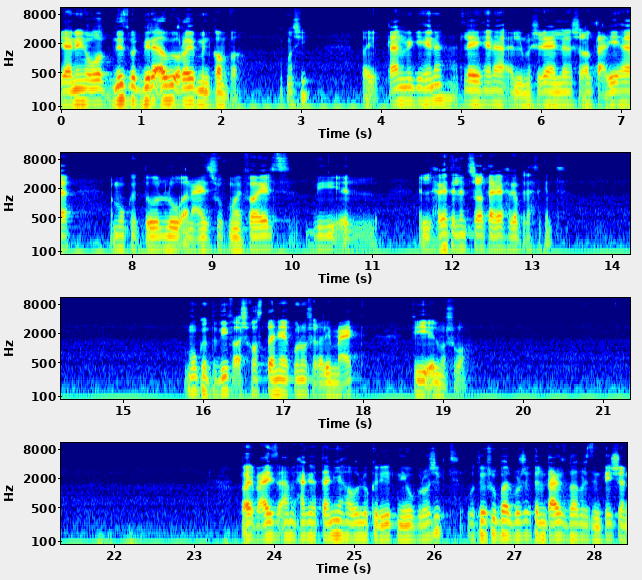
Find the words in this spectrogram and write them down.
يعني هو بنسبة كبيرة قوي قريب من Canva ماشي؟ طيب تعال نيجي هنا هتلاقي هنا المشاريع اللي أنا اشتغلت عليها. ممكن تقول له أنا عايز أشوف my files دي ال... الحاجات اللي أنت اشتغلت عليها الحاجات بتاعتك أنت. ممكن تضيف أشخاص تانية يكونوا شغالين معاك في المشروع. طيب عايز أعمل حاجة تانية هقول له create new project وتشوف بقى ال project اللي أنت عايزه ده presentation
